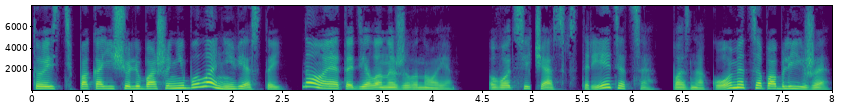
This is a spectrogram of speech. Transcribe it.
То есть, пока еще Любаша не была невестой, но это дело наживное. Вот сейчас встретятся, познакомятся поближе.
